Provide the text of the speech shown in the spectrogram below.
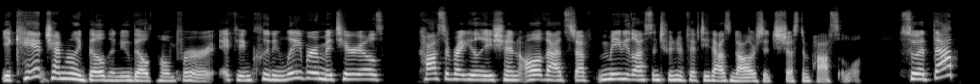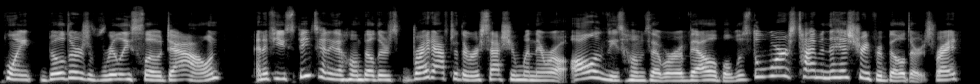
You can't generally build a new build home for, if you're including labor, materials, cost of regulation, all of that stuff, maybe less than two hundred fifty thousand dollars. It's just impossible. So at that point, builders really slowed down. And if you speak to any of the home builders right after the recession, when there were all of these homes that were available, was the worst time in the history for builders, right?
